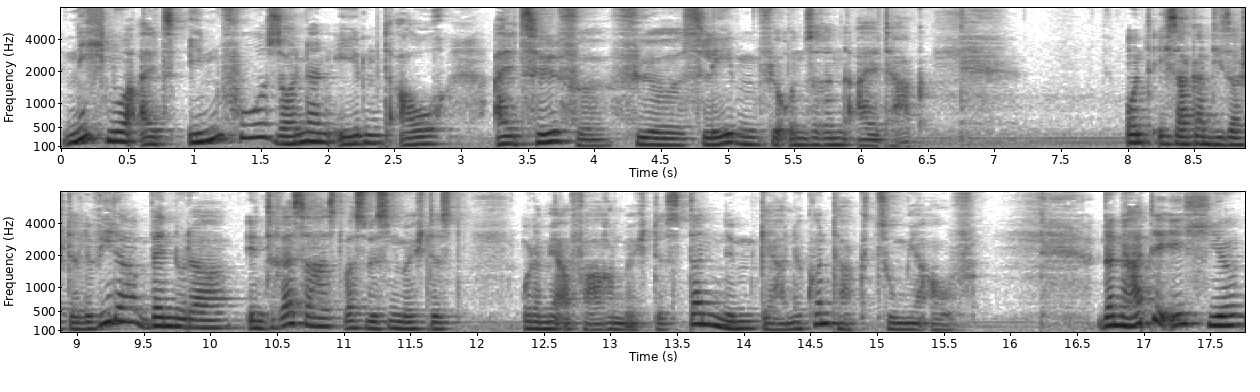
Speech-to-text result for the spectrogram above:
nicht nur als Info, sondern eben auch als Hilfe fürs Leben, für unseren Alltag. Und ich sage an dieser Stelle wieder, wenn du da Interesse hast, was wissen möchtest, oder mehr erfahren möchtest, dann nimm gerne Kontakt zu mir auf. Dann hatte ich hier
